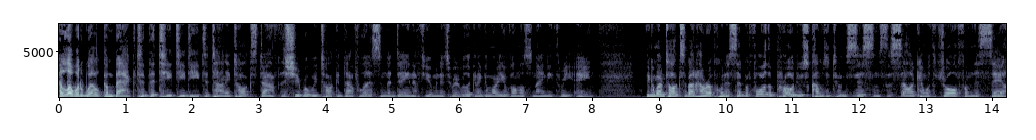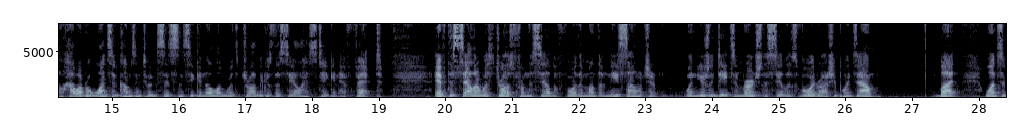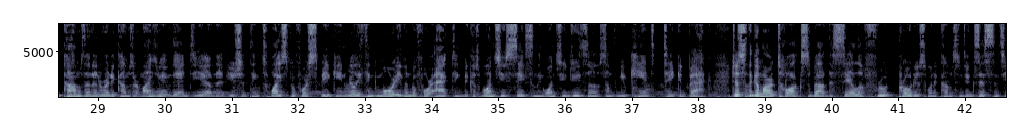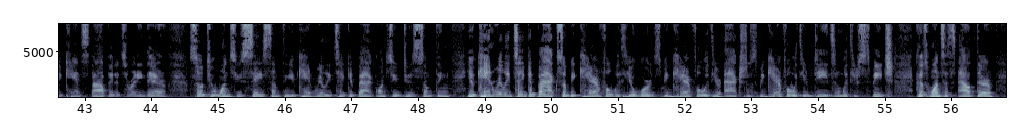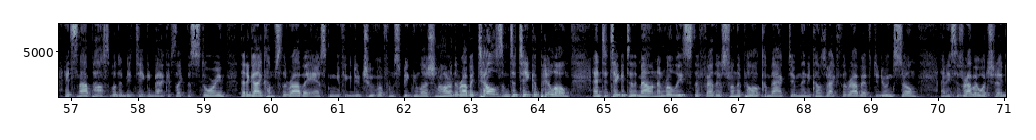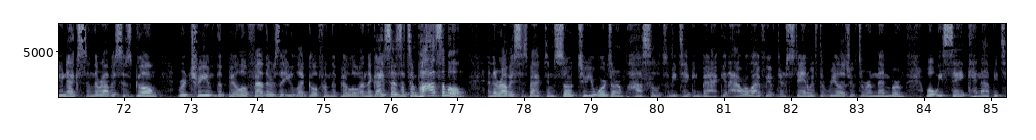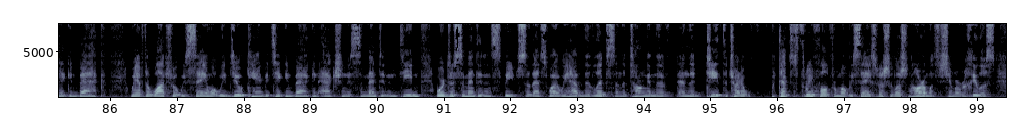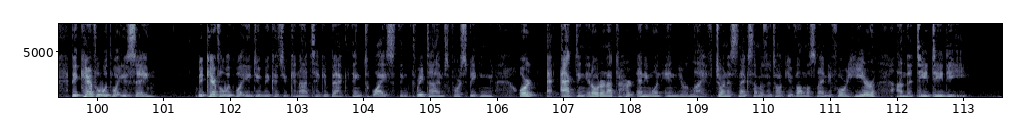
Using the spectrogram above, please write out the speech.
Hello and welcome back to the TTD, to Tani Talks Daf, the shir where we talk a daf lesson a day in a few minutes. We're looking at Gemara Yevamos 93a. The Gemara talks about how Rav Huna said before the produce comes into existence, the seller can withdraw from the sale. However, once it comes into existence, he can no longer withdraw because the sale has taken effect. If the seller withdraws from the sale before the month of Nisan, which uh, when usually dates emerge, the sale is void, Rashi points out. But once it comes, then it already comes. It reminds me of the idea of that you should think twice before speaking, really think more even before acting, because once you say something, once you do something, you can't take it back. Just as the Gemara talks about the sale of fruit, produce, when it comes into existence, you can't stop it, it's already there. So too, once you say something, you can't really take it back. Once you do something, you can't really take it back. So be careful with your words, be careful with your actions, be careful with your deeds and with your speech, because once it's out there, it's not possible to be taken back. It's like the story that a guy comes to the rabbi asking if he can do tshuva from speaking lashon hara. The rabbi tells him to take a pillow and to take it to the mountain and release the feathers from the pillow. Come back to him. Then he comes back to the rabbi after doing so, and he says, "Rabbi, what should I do next?" And the rabbi says, "Go." retrieve the pillow feathers that you let go from the pillow. And the guy says, It's impossible. And the rabbi says back to him, So too, your words are impossible to be taken back. In our life, we have to understand, we have to realize, we have to remember what we say cannot be taken back. We have to watch what we say, and what we do can't be taken back. And action is cemented in deed, words are cemented in speech. So that's why we have the lips and the tongue and the and the teeth to try to protect us threefold from what we say, especially lashon hara, motzi shem, rechilus. Be careful with what you say. Be careful with what you do because you cannot take it back. Think twice, think three times before speaking or acting in order not to hurt anyone in your life. Join us next time as we talk Yevamos 94 here on the TTD.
